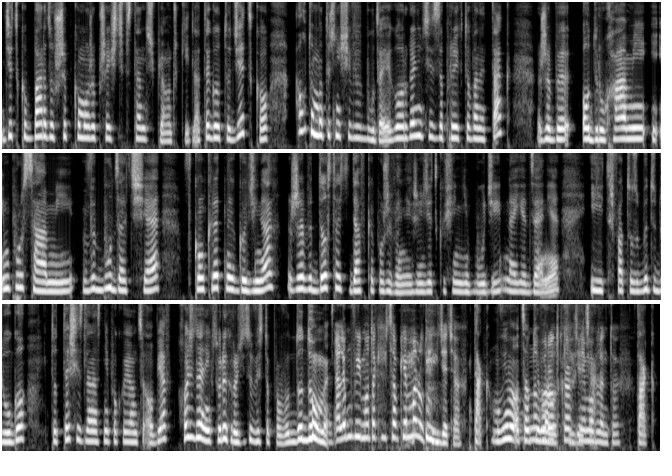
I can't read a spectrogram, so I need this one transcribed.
dziecko bardzo szybko może przejść w stan śpiączki. Dlatego to dziecko automatycznie się wybudza. Jego organizm jest zaprojektowany tak, żeby odruchami i impulsami wybudzać się w konkretnych godzinach, żeby dostać dawkę pożywienia. Jeżeli dziecko się nie budzi na jedzenie i trwa to zbyt długo, to też jest dla nas niepokojący objaw, choć dla niektórych rodziców jest to powód do dumy. Ale mówimy o takich całkiem malutkich dzieciach. Tak, mówimy o całkiem malutkich dzieciach. niemowlętach. Tak.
